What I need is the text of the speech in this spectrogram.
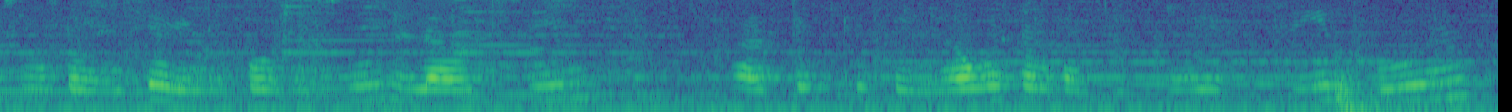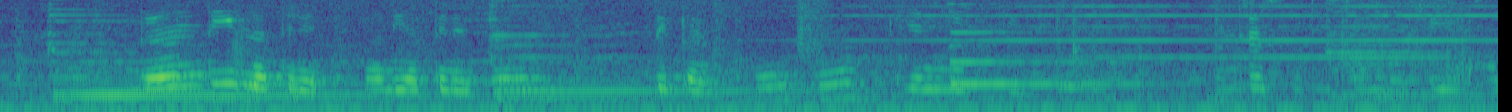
Su influencia viene por Jesús, Lao Tse, Arthur Schopenhauer, San Francisco de Asís, Buda, Gandhi, la Tere María Teresa de Calcuta y el misticismo. Entre sus discografías o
